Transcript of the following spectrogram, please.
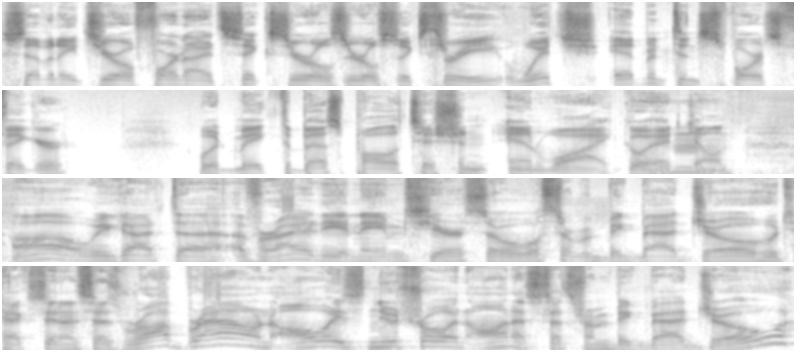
780-496-0063. Which Edmonton sports figure would make the best politician and why? Go ahead, mm-hmm. Kellen. Oh, we got uh, a variety of names here. So we'll start with Big Bad Joe, who texts in and says, Rob Brown, always neutral and honest. That's from Big Bad Joe.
